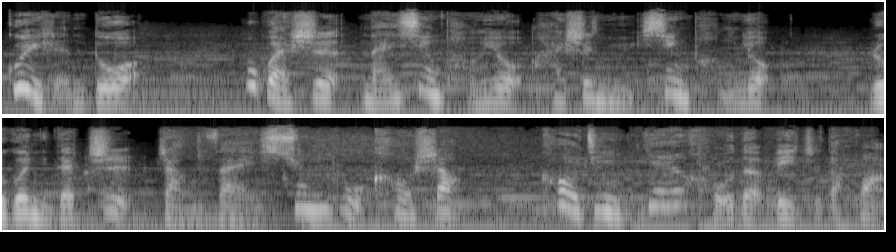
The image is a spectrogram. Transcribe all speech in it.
贵人多，不管是男性朋友还是女性朋友。如果你的痣长在胸部靠上、靠近咽喉的位置的话，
